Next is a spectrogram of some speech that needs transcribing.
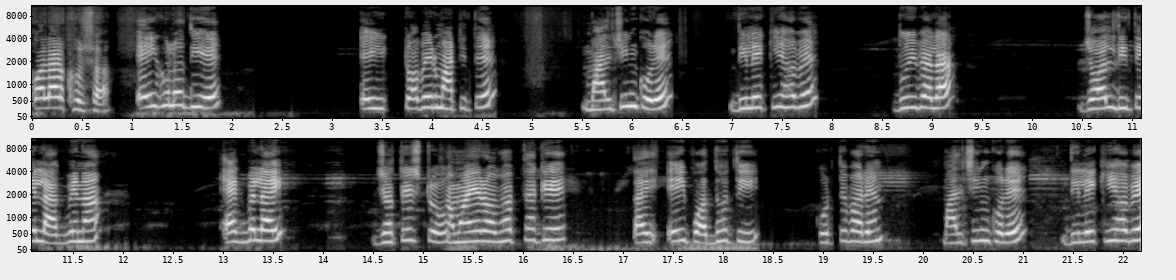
কলার খোসা, এইগুলো দিয়ে এই টবের মাটিতে মালচিং করে দিলে কি হবে? দুই বেলা জল দিতে লাগবে না। একবেলায় যথেষ্ট সময়ের অভাব থাকে, তাই এই পদ্ধতি করতে পারেন। মালচিং করে দিলে কি হবে?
